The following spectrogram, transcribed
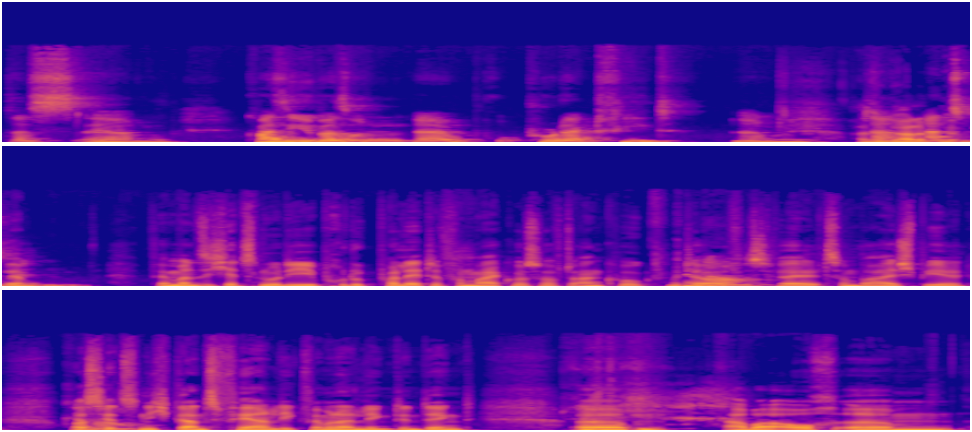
das ja. ähm, quasi über so ein äh, Product Feed. Ähm, also gerade wenn, wenn man sich jetzt nur die Produktpalette von Microsoft anguckt, mit genau. der Office-Welt zum Beispiel, was genau. jetzt nicht ganz fern liegt, wenn man an LinkedIn denkt, ähm, aber auch, ähm,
